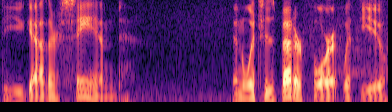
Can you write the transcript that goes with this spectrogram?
do you gather sand? And which is better for it with you?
